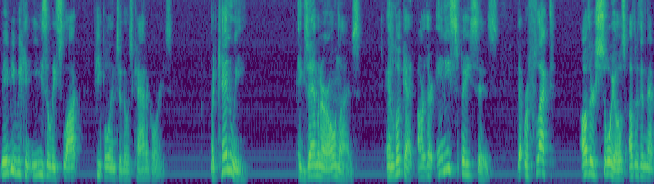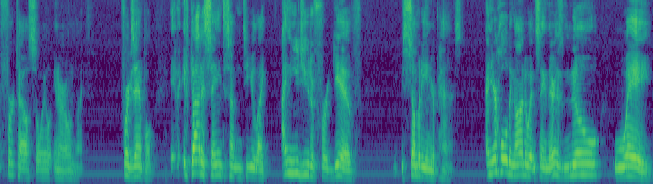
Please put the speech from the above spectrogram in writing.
maybe we can easily slot people into those categories. But can we examine our own lives and look at are there any spaces that reflect other soils other than that fertile soil in our own life? For example, if God is saying to something to you like, I need you to forgive somebody in your past, and you're holding on to it and saying, There is no way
